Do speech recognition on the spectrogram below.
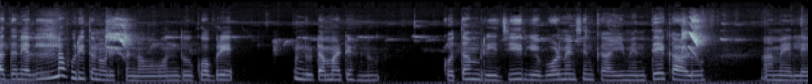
ಅದನ್ನೆಲ್ಲ ಹುರಿತು ನೋಡಿ ಫ್ರೆಂಡ್ ನಾವು. ಒಂದು ಕೊಬ್ಬರಿ ಒಂದು ಟಮಾಟೆ ಹಣ್ಣು, ಕೊತ್ತಂಬರಿ, ಜೀರಿಗೆ, ಬೋಳು ಮೆಣಸಿನ್ಕಾಯಿ ಮೆಂತ್ಯಕಾಳು ಆಮೇಲೆ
